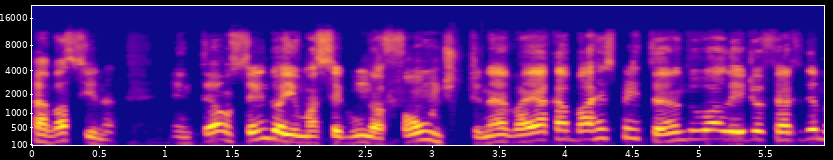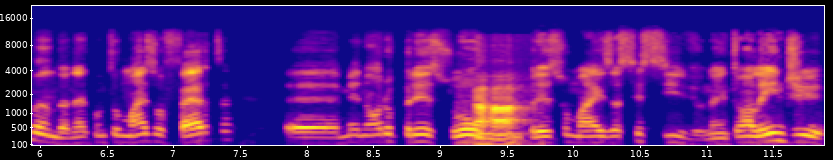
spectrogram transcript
a vacina. Então, sendo aí uma segunda fonte, né, vai acabar respeitando a lei de oferta e demanda. Né? Quanto mais oferta, é, menor o preço, ou uhum. um preço mais acessível. Né? Então, além de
